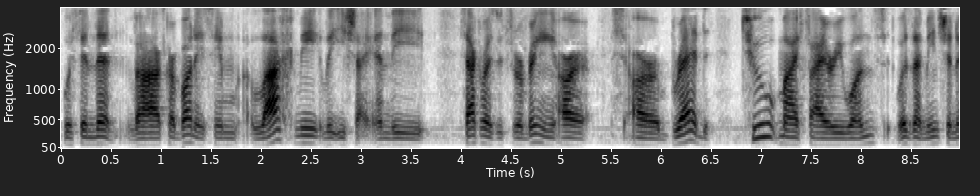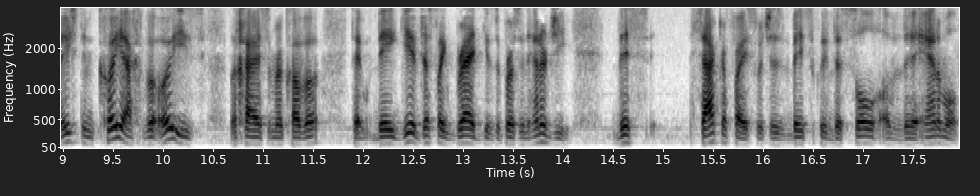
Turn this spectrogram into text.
within them. V'ha'karbanes him lachmi leishai, and the sacrifice which we're bringing are are bread to my fiery ones. What does that mean? That they give, just like bread gives a person energy. This sacrifice, which is basically the soul of the animal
